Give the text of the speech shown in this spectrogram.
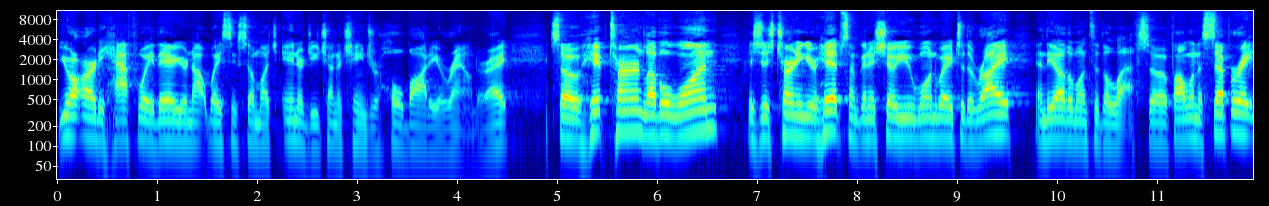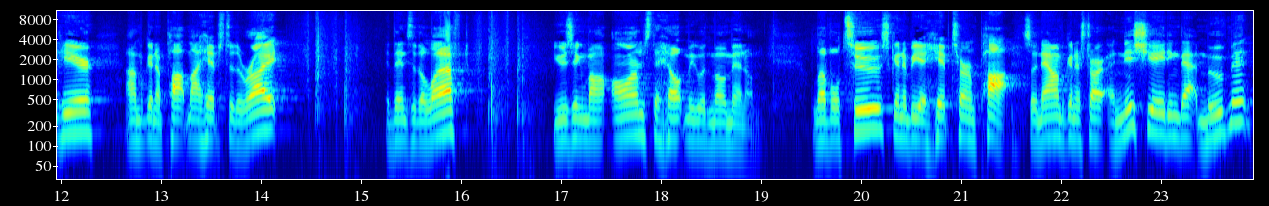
you are already halfway there. You're not wasting so much energy trying to change your whole body around, all right? So hip turn, level one, is just turning your hips. I'm gonna show you one way to the right and the other one to the left. So if I wanna separate here, I'm gonna pop my hips to the right and then to the left, using my arms to help me with momentum. Level two is gonna be a hip turn pop. So now I'm gonna start initiating that movement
